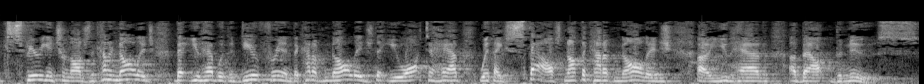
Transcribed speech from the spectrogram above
experiential knowledge, the kind of knowledge that you have with a dear friend, the kind of knowledge that you ought to have with a spouse, not the kind of knowledge uh, you have about the news.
